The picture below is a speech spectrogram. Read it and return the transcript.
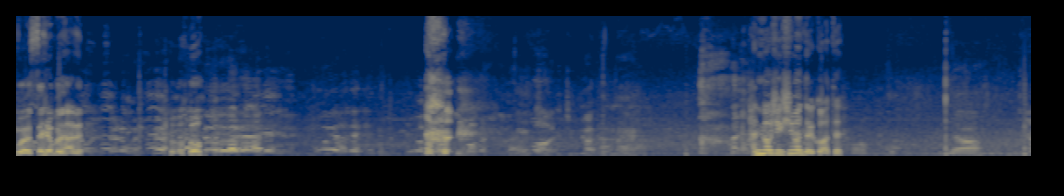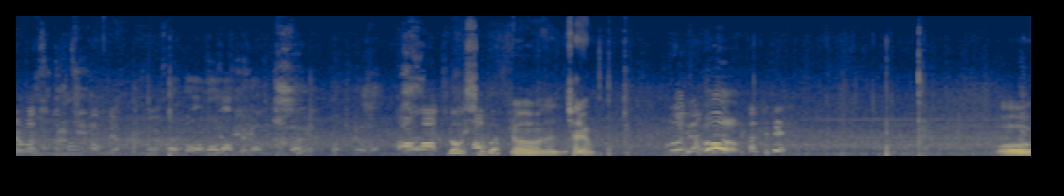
뭐야 세레모니 안 해 한 명씩 쉬면 될 것 같아 너 쉬는 거야? 어 난 촬영 어! 오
